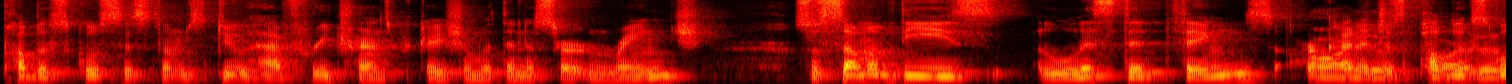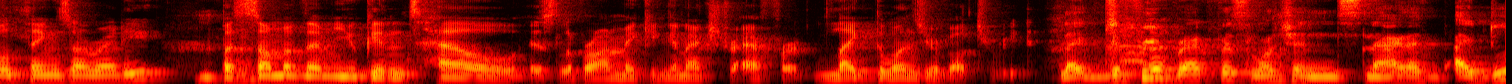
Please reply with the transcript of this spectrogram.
public school systems do have free transportation within a certain range. So some of these listed things are Are kind of just just public part of- school things already, but some of them you can tell is LeBron making an extra effort, like the ones you're about to read. Like the free breakfast, lunch, and snack. I, I do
